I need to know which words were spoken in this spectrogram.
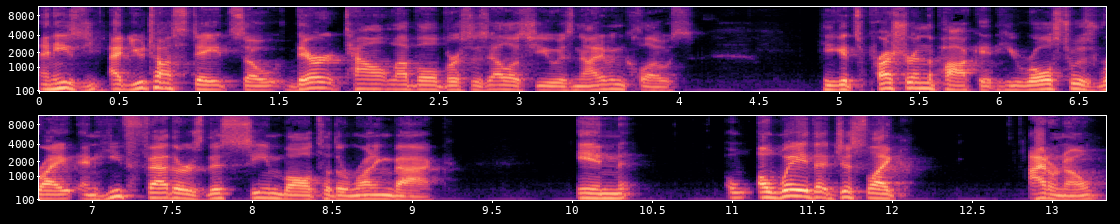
and he's at Utah State, so their talent level versus LSU is not even close. He gets pressure in the pocket, he rolls to his right, and he feathers this seam ball to the running back in a, a way that just like, I don't know,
